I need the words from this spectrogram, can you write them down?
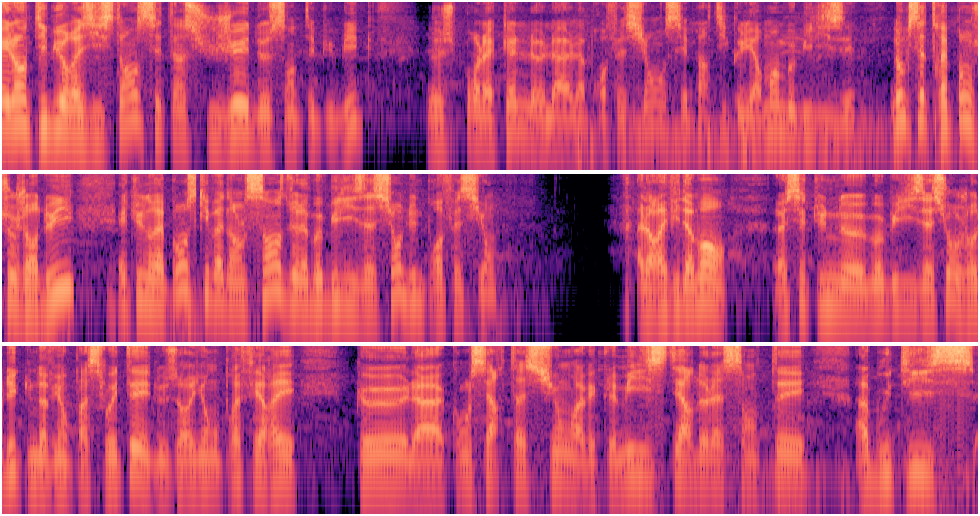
Et l'antibiorésistance, c'est un sujet de santé publique euh, pour laquelle la, profession s'est particulièrement mobilisée. Donc cette réponse aujourd'hui est une réponse qui va dans le sens de la mobilisation d'une profession. Alors évidemment, c'est une mobilisation aujourd'hui que nous n'avions pas souhaitée. Nous aurions préféré que la concertation avec le ministère de la Santé aboutisse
